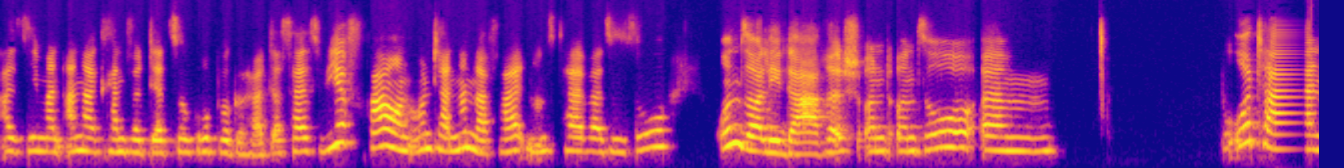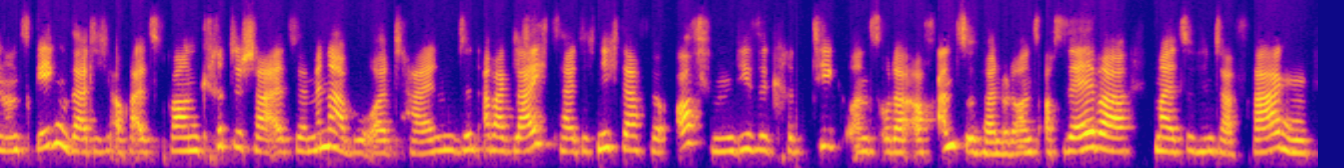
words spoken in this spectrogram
als jemand anerkannt wird, der zur Gruppe gehört. Das heißt, wir Frauen untereinander verhalten uns teilweise so unsolidarisch und, und so ähm, beurteilen uns gegenseitig auch als Frauen kritischer, als wir Männer beurteilen, sind aber gleichzeitig nicht dafür offen, diese Kritik uns oder auch anzuhören oder uns auch selber mal zu hinterfragen,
